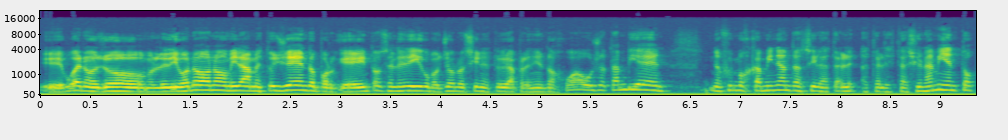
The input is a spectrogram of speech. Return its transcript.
eh, bueno, yo le digo, no, no, mira, me estoy yendo porque entonces le digo, pues yo recién estoy aprendiendo a jugar, yo también, nos fuimos caminando así hasta el, hasta el estacionamiento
